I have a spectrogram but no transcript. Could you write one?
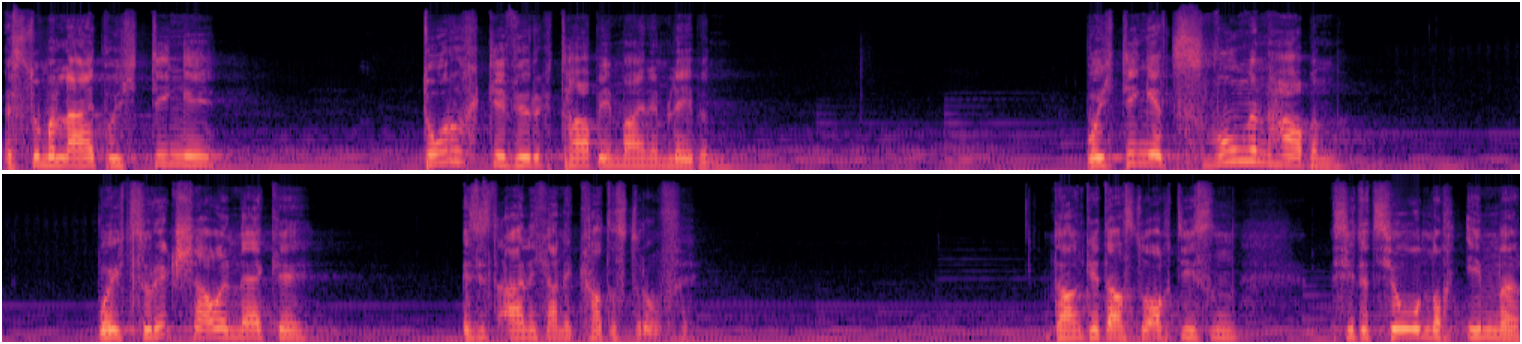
Es tut mir leid, wo ich Dinge durchgewürgt habe in meinem Leben, wo ich Dinge erzwungen habe, wo ich zurückschaue und merke, es ist eigentlich eine Katastrophe. Danke, dass du auch diesen Situationen noch immer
